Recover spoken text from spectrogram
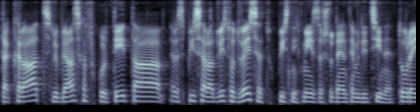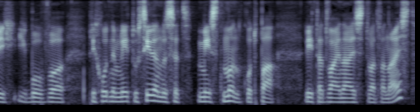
takrat Ljubljanska fakulteta razpisala 220 upisnih mest za študente medicine, torej jih, jih bo v prihodnem letu 70 mest manj kot pa leta 2011-2012.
